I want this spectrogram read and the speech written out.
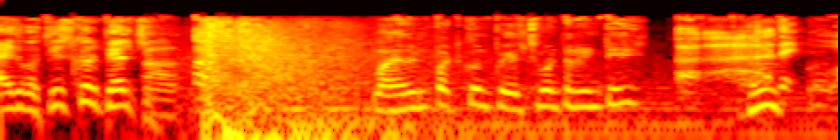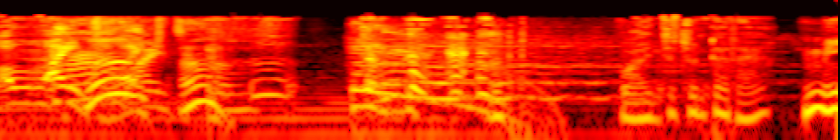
ఐదుగో తీసుకుని పేల్చు వైలెన్ పట్టుకొని పేల్చుకుంటారేంటి అదే. వాయించుంటారా మీ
